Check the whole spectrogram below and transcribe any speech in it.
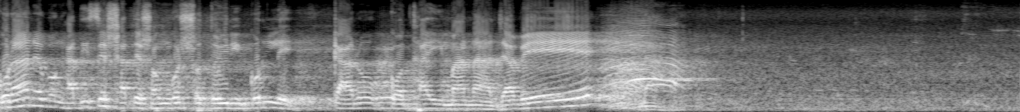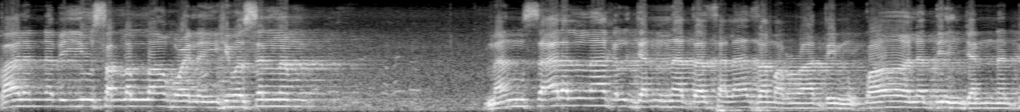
কোরআন এবং হাদিসের সাথে সংঘর্ষ তৈরি করলে কারো কথাই মানা যাবে না قال النبي صلى الله عليه وسلم من سأل الله الجنة ثلاث مرات قالت الجنة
